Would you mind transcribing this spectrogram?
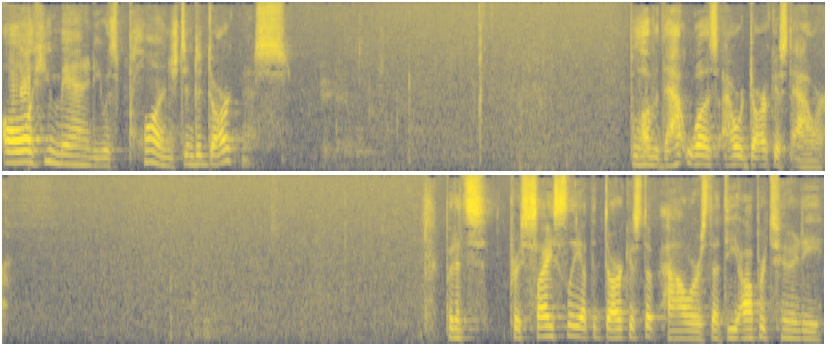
all humanity was plunged into darkness. Beloved, that was our darkest hour. But it's precisely at the darkest of hours that the opportunity,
